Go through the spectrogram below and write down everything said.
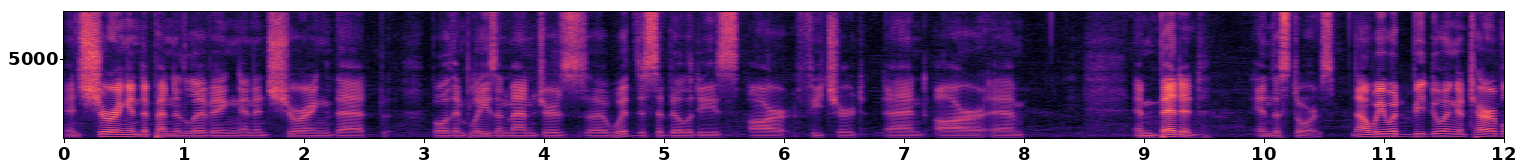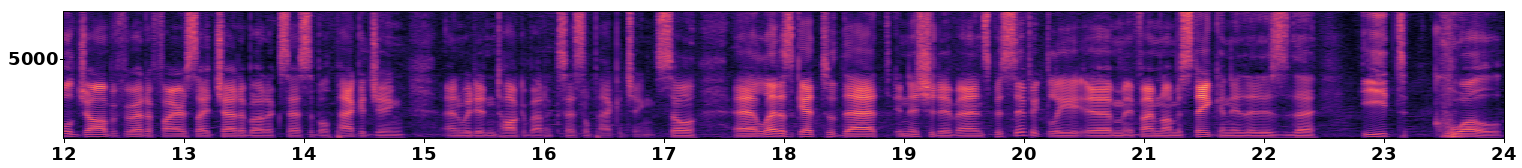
ensuring independent living and ensuring that both employees and managers uh, with disabilities are featured and are um, embedded in the stores. Now, we would be doing a terrible job if we had a fireside chat about accessible packaging and we didn't talk about accessible packaging. So uh, let us get to that initiative. And specifically, um, if I'm not mistaken, it is the Eat Qual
